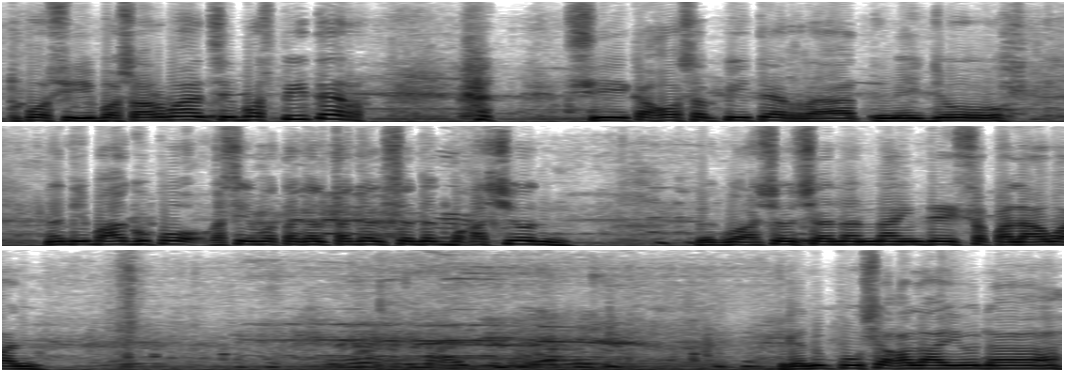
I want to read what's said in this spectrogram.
ito po si Boss Arman, si Boss Peter. si Kakosan Peter at medyo nanibago po kasi matagal-tagal siya nagbakasyon. Nagbakasyon siya ng 9 days sa Palawan. Ganun po siya kalayo na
